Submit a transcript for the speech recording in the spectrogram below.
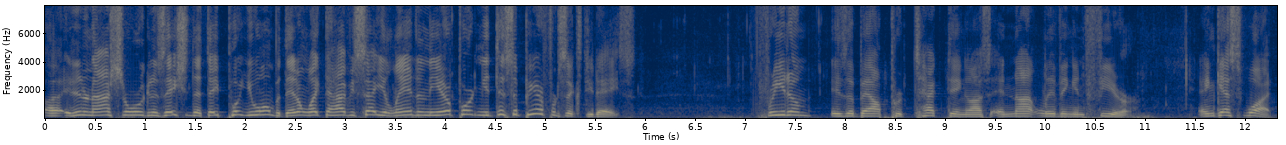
uh, an international organization that they put you on, but they don't like to have you say you land in the airport and you disappear for 60 days. Freedom is about protecting us and not living in fear. And guess what?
